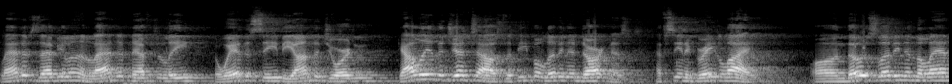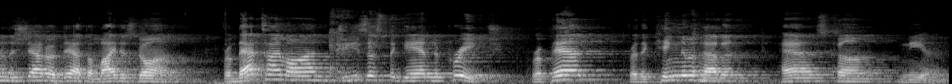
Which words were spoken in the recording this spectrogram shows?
Land of Zebulun and land of Naphtali, the way of the sea beyond the Jordan, Galilee of the Gentiles, the people living in darkness, have seen a great light. On those living in the land of the shadow of death, the light has dawned. From that time on, Jesus began to preach Repent, for the kingdom of heaven has come near.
